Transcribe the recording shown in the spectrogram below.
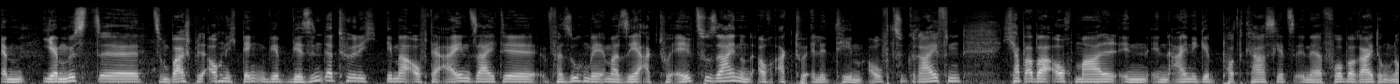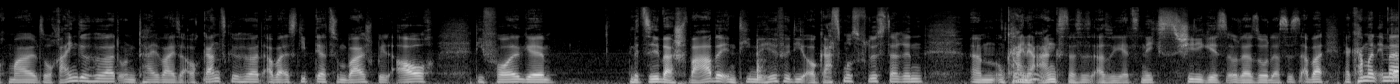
ähm, ihr müsst äh, zum Beispiel auch nicht denken, wir, wir sind natürlich immer auf der einen Seite, versuchen wir immer sehr aktuell zu sein und auch aktuelle Themen aufzugreifen. Ich habe aber auch mal in, in einige Podcasts jetzt in der Vorbereitung nochmal so reingehört und teilweise auch ganz gehört, aber es gibt ja zum Beispiel auch die Folge mit Silber Schwabe, intime Hilfe, die Orgasmusflüsterin ähm, und keine oh. Angst, das ist also jetzt nichts Schiediges oder so, das ist aber, da kann man immer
